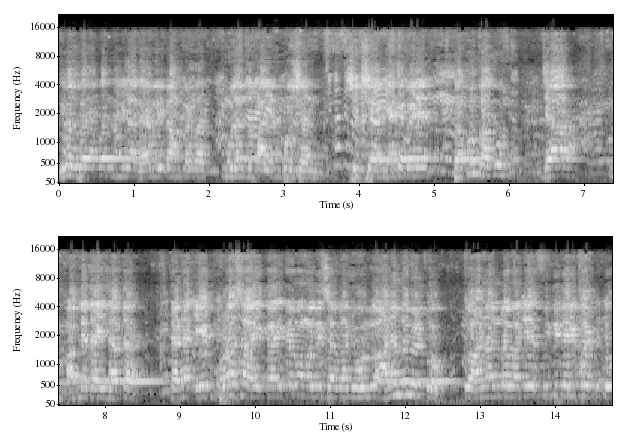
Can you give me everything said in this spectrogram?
दिवसभर आपण काम करतात मुलांचं पालन पोषण शिक्षण याच्याकडे थकून भागून ज्या आपल्या ताई जातात त्यांना एक थोडासा एक कार्यक्रमामध्ये सहभागी होऊन जो आनंद मिळतो तो आनंद म्हणजे कितीतरी पट तो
